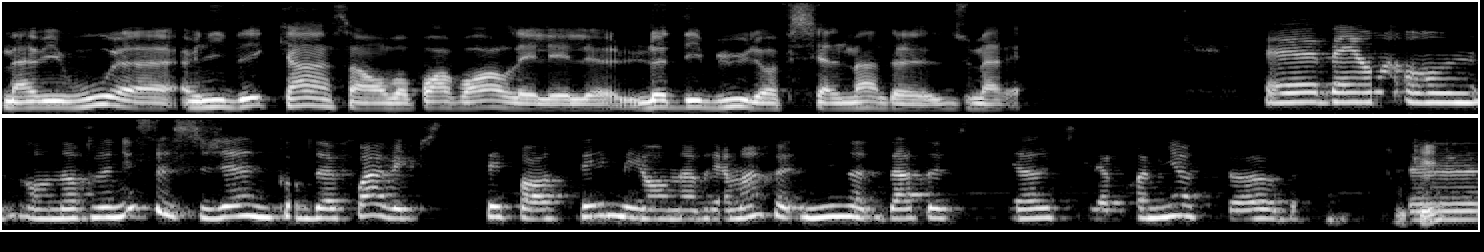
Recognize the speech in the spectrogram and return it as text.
Mais avez-vous une idée quand ça, on va pouvoir voir les, les, le, début officiellement du marais? ben, on, on, a revenu sur le sujet une couple de fois avec tout ce qui s'est passé, mais on a vraiment retenu notre date officielle qui est le 1er octobre. Euh,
